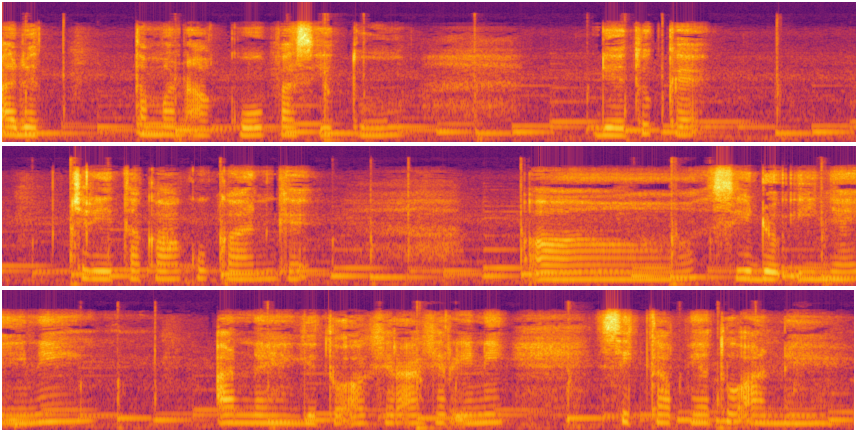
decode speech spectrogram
ada teman aku pas itu dia tuh kayak cerita ke aku kan kayak uh, si doinya ini aneh gitu. Akhir-akhir ini sikapnya tuh aneh.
